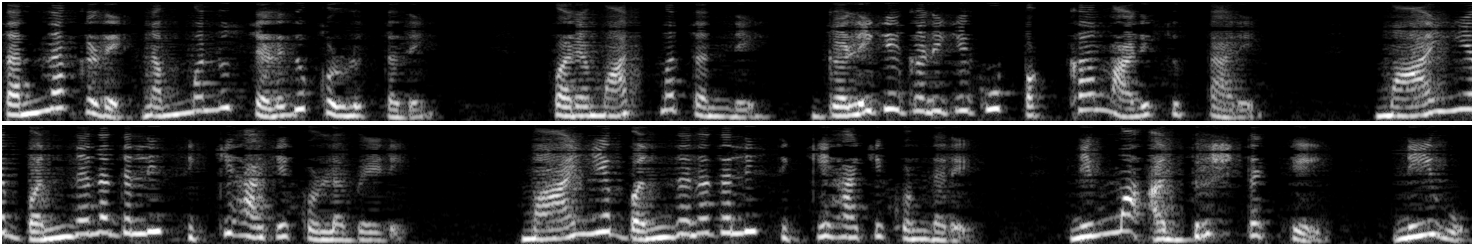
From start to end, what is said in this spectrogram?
ತನ್ನ ಕಡೆ ನಮ್ಮನ್ನು ಸೆಳೆದುಕೊಳ್ಳುತ್ತದೆ. ಪರಮಾತ್ಮ ತಂದೆ ಗಳಿಗೆ ಗಳಿಗೆಗೂ ಪಕ್ಕಾ ಮಾಡಿಸುತ್ತಾರೆ. ಮಾಯೆಯ ಬಂಧನದಲ್ಲಿ ಸಿಕ್ಕಿ ಹಾಕಿಕೊಳ್ಳಬೇಡಿ. ಮಾಯೆಯ ಬಂಧನದಲ್ಲಿ ಸಿಕ್ಕಿ ಹಾಕಿಕೊಂಡರೆ ನಿಮ್ಮ ಅದೃಷ್ಟಕ್ಕೆ ನೀವು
